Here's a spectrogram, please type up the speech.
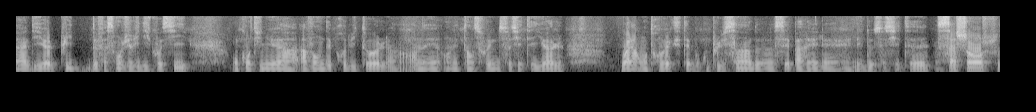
euh, Diol, puis de façon juridique aussi. On continuait à, vendre des produits Toll en, en étant sur une société YOL voilà, on trouvait que c'était beaucoup plus sain de séparer les, deux sociétés. Ça change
